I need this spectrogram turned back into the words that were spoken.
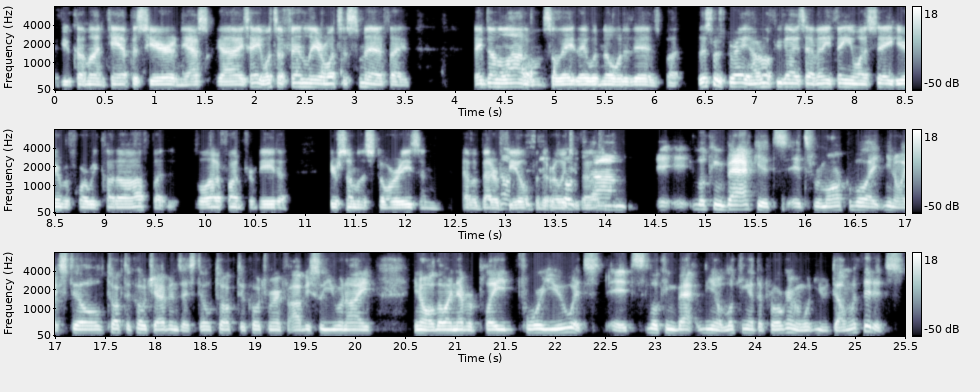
if you come on campus here and ask guys, hey, what's a Finley or what's a Smith? I they've done a lot of them, so they, they would know what it is. But this was great. I don't know if you guys have anything you want to say here before we cut off, but it was a lot of fun for me to hear some of the stories and have a better no, feel for the early 2000s. Um, it, looking back, it's it's remarkable. I you know I still talk to Coach Evans. I still talk to Coach Murphy. Obviously, you and I, you know, although I never played for you, it's it's looking back, you know, looking at the program and what you've done with it. It's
